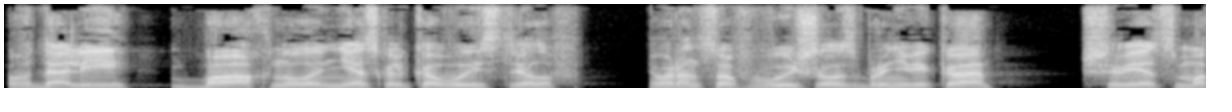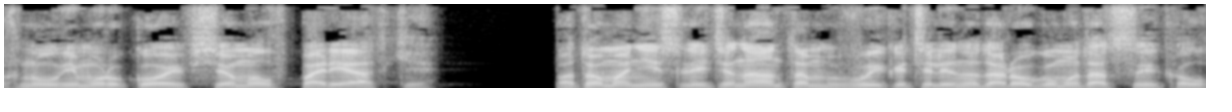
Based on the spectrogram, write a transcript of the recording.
Вдали бахнуло несколько выстрелов. Воронцов вышел из броневика, швец махнул ему рукой, все, мол, в порядке. Потом они с лейтенантом выкатили на дорогу мотоцикл,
